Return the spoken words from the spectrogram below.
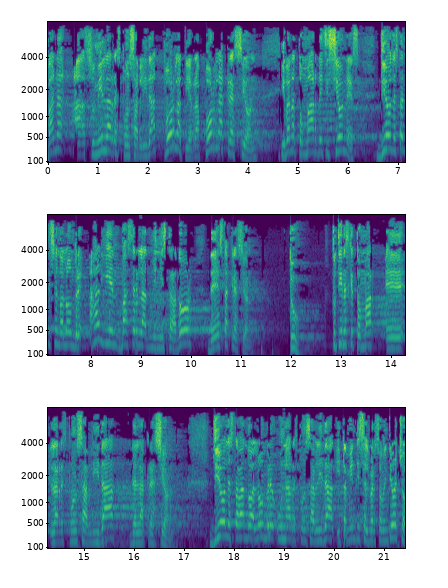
van a asumir la responsabilidad por la tierra, por la creación y van a tomar decisiones. Dios le está diciendo al hombre, alguien va a ser el administrador de esta creación. Tú. Tú tienes que tomar eh, la responsabilidad de la creación. Dios le está dando al hombre una responsabilidad y también dice el verso 28,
